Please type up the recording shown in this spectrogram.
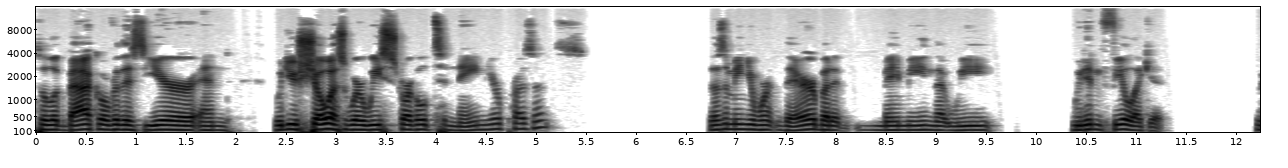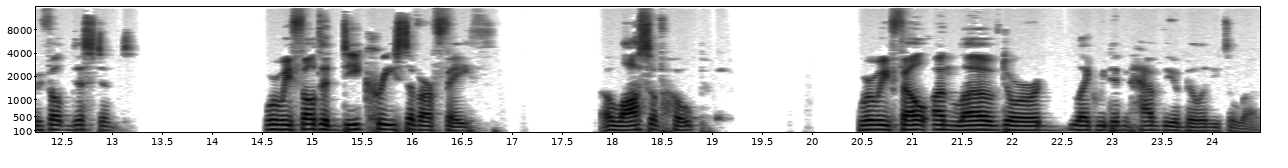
To look back over this year and would you show us where we struggled to name your presence? Doesn't mean you weren't there, but it may mean that we we didn't feel like it. We felt distant. Where we felt a decrease of our faith, a loss of hope where we felt unloved or like we didn't have the ability to love?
